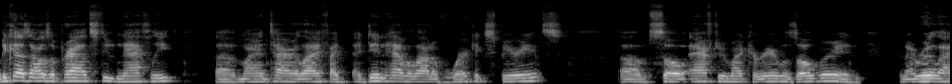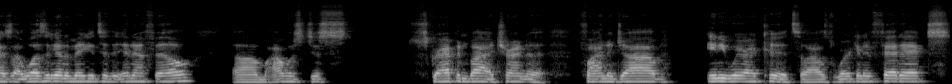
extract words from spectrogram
Because I was a proud student athlete uh, my entire life, I, I, didn't have a lot of work experience. Um, so after my career was over and and I realized I wasn't going to make it to the NFL, um, I was just scrapping by trying to find a job anywhere I could. So I was working at FedEx.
